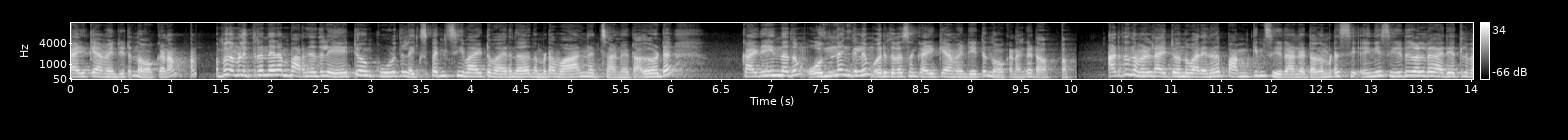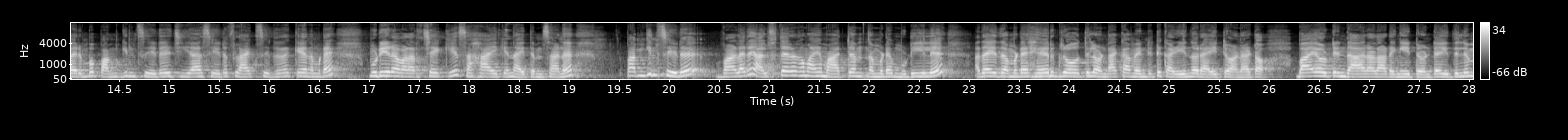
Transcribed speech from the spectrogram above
കഴിക്കാൻ വേണ്ടിയിട്ട് നോക്കണം. അപ്പോൾ നമ്മൾ ഇത്ര നേരം പറഞ്ഞതിൽ ഏറ്റവും കൂടുതൽ എക്സ്പെൻസീവ് ആയിട്ട് വരുന്നത് നമ്മുടെ വാൾനട്ട്സ് ആണ് കേട്ടോ. അതുകൊണ്ട് കഴിയുന്നതും ഒന്നെങ്കിലും ഒരു ദിവസം കഴിക്കാൻ വേണ്ടിയിട്ട് നോക്കണം കേട്ടോ. അടുത്ത നമ്മളുടെ ഐറ്റം എന്ന് പറയുന്നത് പംകിൻ സീഡാണ് കേട്ടോ. നമ്മുടെ ഇനി സീഡുകളുടെ കാര്യത്തിൽ വരുമ്പോൾ pumpkin seed chia seed flax seed ഇതൊക്കെ നമ്മുടെ മുടിയുടെ വളർച്ചയ്ക്ക് സഹായിക്കുന്ന ഐറ്റംസ് ആണ്. പംകിൻ സീഡ് വളരെ അത്ഭുതകരമായ മാറ്റം നമ്മുടെ മുടിയിൽ അതായത് നമ്മുടെ ഹെയർ ഗ്രോത്തിൽ ഉണ്ടാക്കാൻ വേണ്ടിയിട്ട് കഴിയുന്ന ഒരു ഐറ്റമാണ് കേട്ടോ. ബയോട്ടിൻ ധാരാളം അടങ്ങിയിട്ടുണ്ട്. ഇതിലും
